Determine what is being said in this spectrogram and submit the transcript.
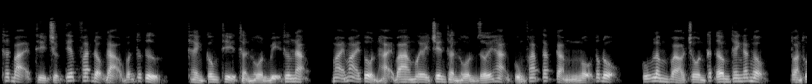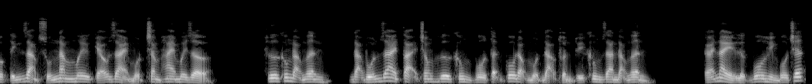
thất bại thì trực tiếp phát động đạo vẫn tức tử, thành công thì thần hồn bị thương nặng, mãi mãi tổn hại ba mươi trên thần hồn giới hạn cùng pháp tắc cảm ngộ tốc độ, cũng lâm vào trôn cất âm thanh ngắc ngộng, toàn thuộc tính giảm xuống năm mươi kéo dài một trăm hai mươi giờ. Hư không đạo ngân, đạo bốn giai tại trong hư không vô tận cô động một đạo thuần túy không gian đạo ngân. Cái này lực vô hình vô chất,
